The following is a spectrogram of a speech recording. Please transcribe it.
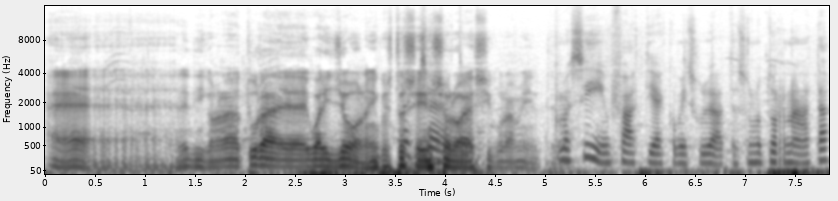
è, le dicono, la natura è guarigione, in questo eh senso certo. lo è sicuramente. Ma sì, infatti, eccomi, scusate, sono tornata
